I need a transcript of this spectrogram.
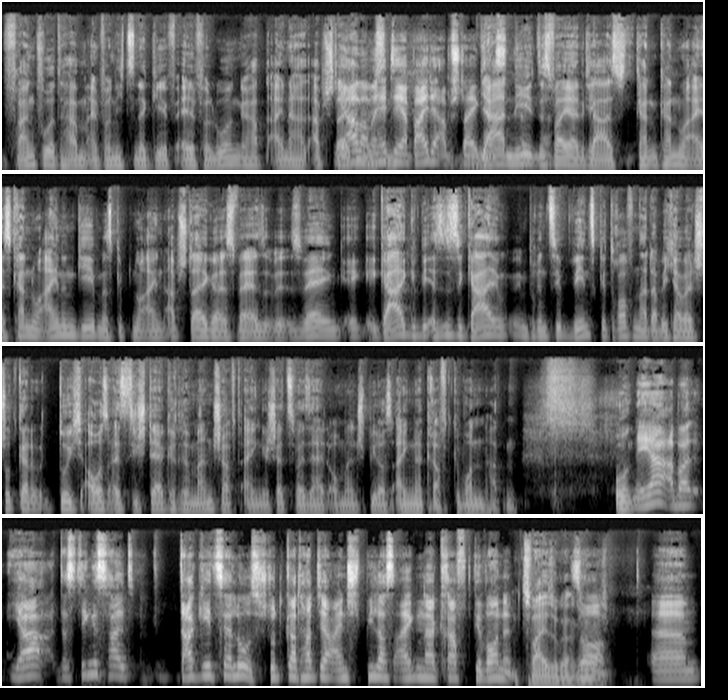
Frankfurt haben einfach nichts in der GFL verloren gehabt. Einer hat absteigen Ja, aber man müssen. hätte ja beide absteigen Ja, nee, können, das ne? war ja klar. Es kann, kann, nur, es kann nur einen geben, es gibt nur einen Absteiger. Es wäre also, es wär e, egal, es ist egal im Prinzip, wen es getroffen hat, aber ich habe halt Stuttgart durchaus als die stärkere Mannschaft eingeschätzt, weil sie halt auch mal ein Spiel aus eigener Kraft gewonnen hatten. Und naja, aber ja, das Ding ist halt, da geht's ja los. Stuttgart hat ja ein Spiel aus eigener Kraft gewonnen. Zwei sogar, so. Ich. Ähm,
